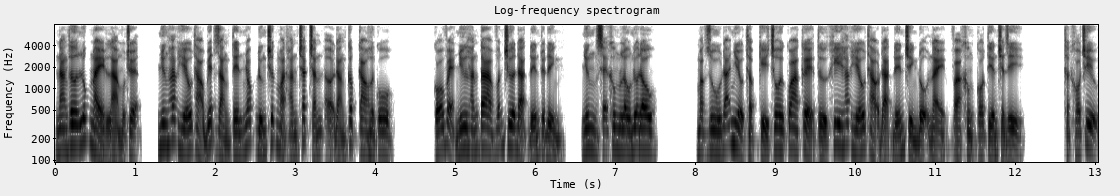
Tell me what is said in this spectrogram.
Nàng thơ lúc này là một chuyện, nhưng hắc hiếu thảo biết rằng tên nhóc đứng trước mặt hắn chắc chắn ở đẳng cấp cao hơn cô. Có vẻ như hắn ta vẫn chưa đạt đến tuyệt đỉnh, nhưng sẽ không lâu nữa đâu. Mặc dù đã nhiều thập kỷ trôi qua kể từ khi hắc hiếu thảo đạt đến trình độ này và không có tiến triển gì. Thật khó chịu.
